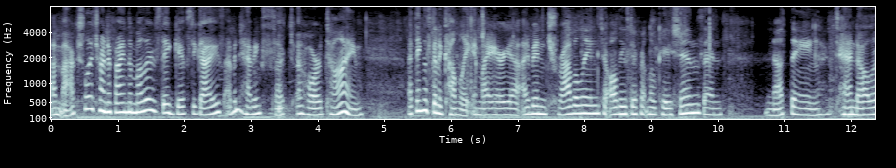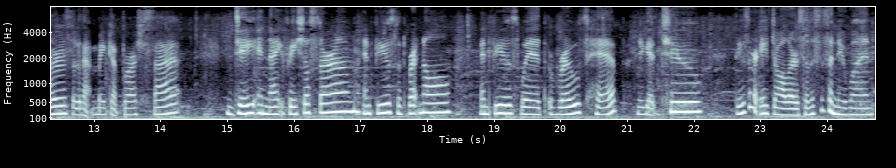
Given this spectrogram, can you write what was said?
I'm actually trying to find the Mother's Day gifts, you guys. I've been having such a hard time. I think it's going to come late in my area. I've been traveling to all these different locations and nothing. $10. Look at that makeup brush set. Day and night facial serum infused with retinol, infused with rose hip. You get two these are $8, so this is a new one.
